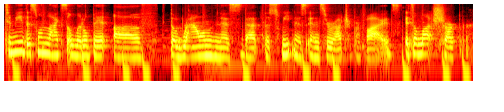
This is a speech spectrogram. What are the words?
To me, this one lacks a little bit of the roundness that the sweetness in sriracha provides. It's a lot sharper.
